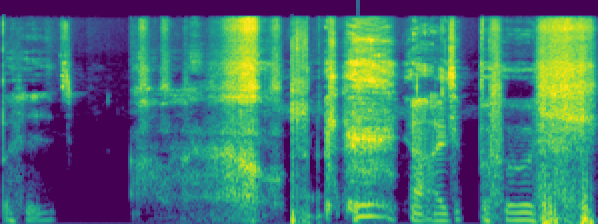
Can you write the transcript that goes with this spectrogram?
But it's booed. Yes,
